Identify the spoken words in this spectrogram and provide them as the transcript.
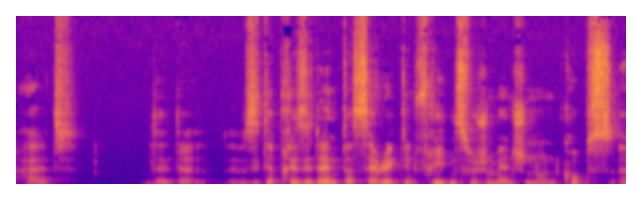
halt der, der, sieht der Präsident, dass der Rick den Frieden zwischen Menschen und Kups äh,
